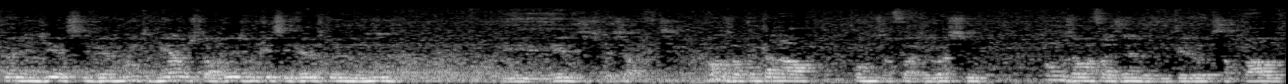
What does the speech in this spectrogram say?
que hoje em dia se vê muito menos, talvez, do que se vê as coisas no mundo, e eles especialmente. Fomos ao Pantanal, fomos a Foz do Iguaçu, fomos a uma fazenda do interior de São Paulo,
